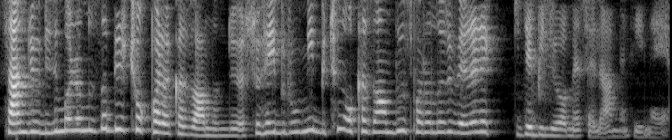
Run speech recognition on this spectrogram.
sen diyor bizim aramızda birçok para kazandın diyor. Süheyb Rumi bütün o kazandığı paraları vererek gidebiliyor mesela Medine'ye.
